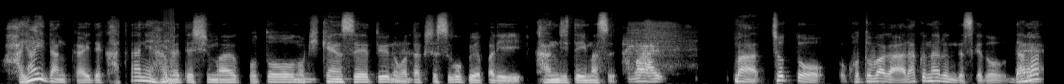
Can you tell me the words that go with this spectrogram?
早い段階で型にはめてしまうことの危険性というのを私はすごくやっぱり感じています。はい。まあ、ちょっと言葉が荒くなるんですけど、黙っ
